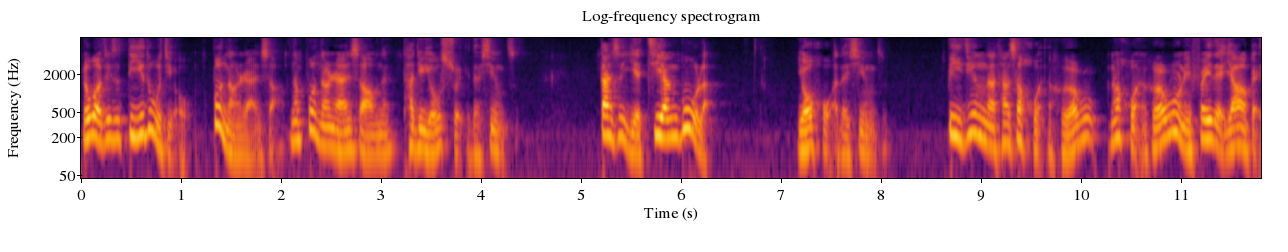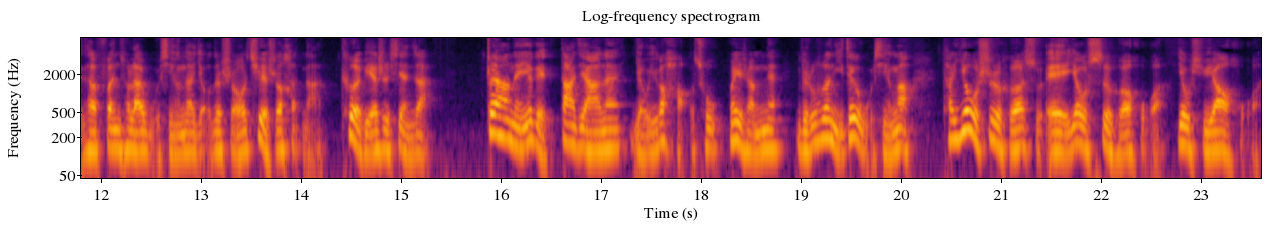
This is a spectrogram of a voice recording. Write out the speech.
如果这是低度酒，不能燃烧，那不能燃烧呢，它就有水的性质，但是也兼顾了有火的性质。毕竟呢，它是混合物。那混合物你非得要给它分出来五行呢，有的时候确实很难。特别是现在，这样呢也给大家呢有一个好处。为什么呢？比如说你这个五行啊，它又适合水，又适合火，又需要火，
